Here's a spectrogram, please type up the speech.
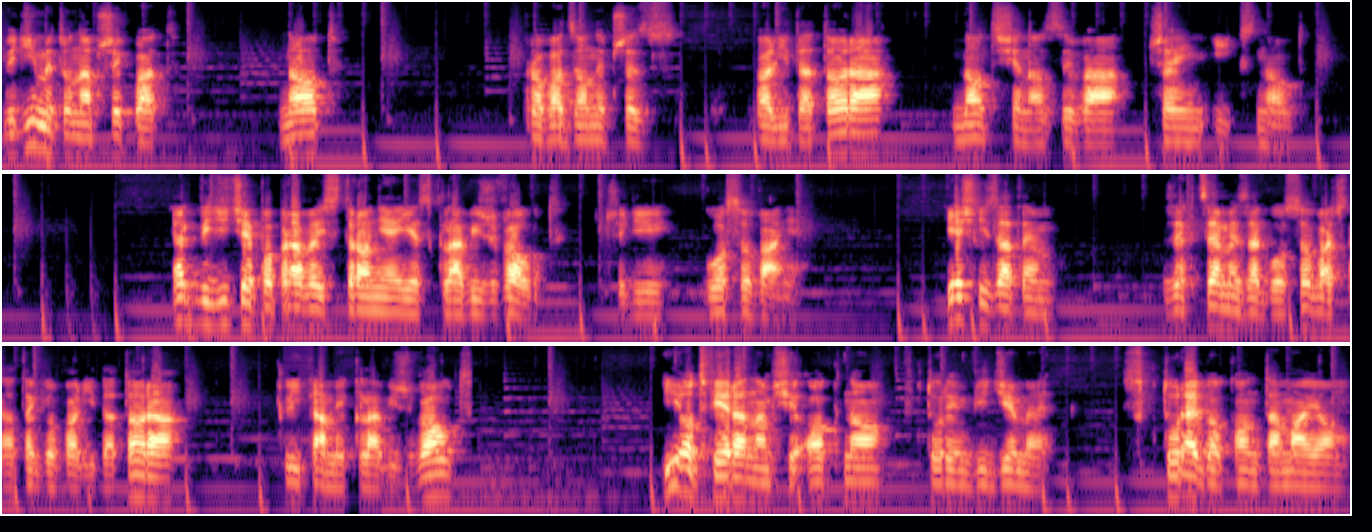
Widzimy tu na przykład node prowadzony przez walidatora. Node się nazywa ChainX Node. Jak widzicie po prawej stronie jest klawisz Vote, czyli głosowanie. Jeśli zatem zechcemy zagłosować na tego walidatora, klikamy klawisz Vote i otwiera nam się okno, w którym widzimy z którego konta mają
